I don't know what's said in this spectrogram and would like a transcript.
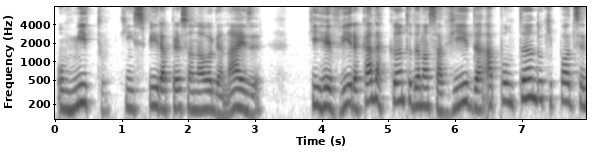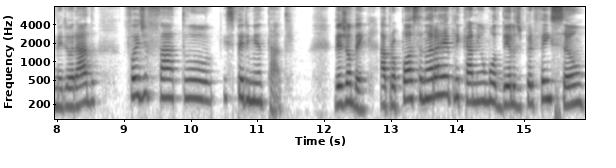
O mito que inspira a personal organizer, que revira cada canto da nossa vida, apontando o que pode ser melhorado, foi de fato experimentado. Vejam bem, a proposta não era replicar nenhum modelo de perfeição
